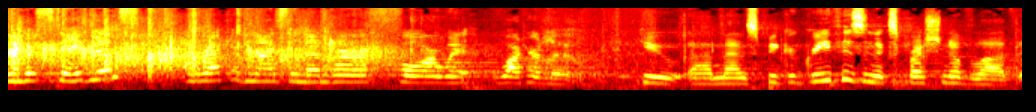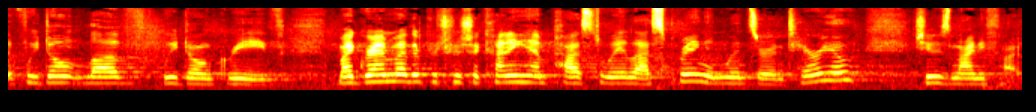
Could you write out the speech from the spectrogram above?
Member statements. I recognize the member for Waterloo. Thank you, uh, Madam Speaker. Grief is an expression of love. If we don't love, we don't grieve. My grandmother, Patricia Cunningham, passed away last spring in Windsor, Ontario. She was 95.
